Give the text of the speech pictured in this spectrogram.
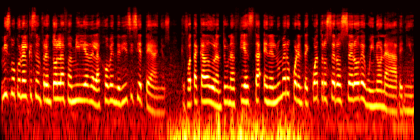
mismo con el que se enfrentó la familia de la joven de 17 años, que fue atacada durante una fiesta en el número 4400 de Winona Avenue.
